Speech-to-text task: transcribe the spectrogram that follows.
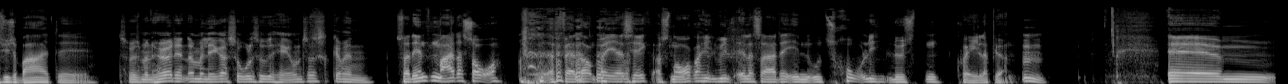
synes jeg bare, at... Øh, Så hvis man hører den, når man ligger og soler sig ude i haven, så skal man... så er det enten mig, der sover, øh, er faldet om bag jeres hæk og snorker helt vildt, eller så er det en utrolig lysten koalabjørn. Mm. Øhm,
